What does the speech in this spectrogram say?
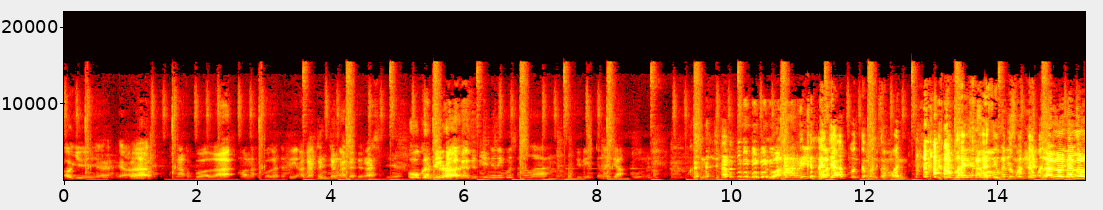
Oh gini ya. Ya. Nangkep bola tapi agak kenceng, agak deras. iya Oh, Tapi gerderas. agak begini nih gue salah. Hmm. Jadi kena jakun. kena jakun Dua hari kena gua. jakun teman-teman itu banyak nggak sih teman-teman Lalu, lalu.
